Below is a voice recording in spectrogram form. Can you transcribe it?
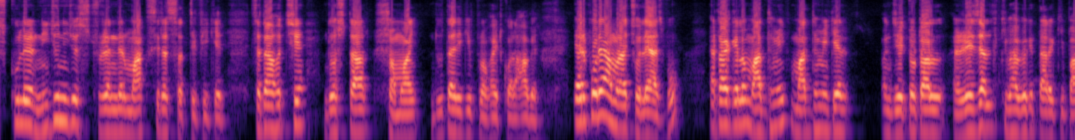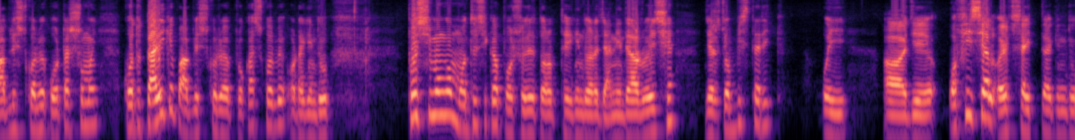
স্কুলের নিজ নিজ স্টুডেন্টদের মার্কশিট আর সার্টিফিকেট সেটা হচ্ছে দশটার সময় দু তারিখে প্রোভাইড করা হবে। এরপরে আমরা চলে আসব। এটা গেল মাধ্যমিক। মাধ্যমিকের যে টোটাল রেজাল্ট কীভাবে তারা কি পাবলিশ করবে, কটার সময়, কত তারিখে পাবলিশ করবে, প্রকাশ করবে, ওটা কিন্তু পশ্চিমবঙ্গ মধ্যশিক্ষা পর্ষদের তরফ থেকে কিন্তু ওটা জানিয়ে দেওয়া রয়েছে যেটা চব্বিশ তারিখ ওই যে অফিসিয়াল ওয়েবসাইটটা কিন্তু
